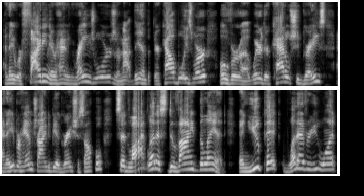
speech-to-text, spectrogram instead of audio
and they were fighting. They were having range wars, or not them, but their cowboys were over uh, where their cattle should graze. And Abraham, trying to be a gracious uncle, said, Lot, let us divide the land and you pick whatever you want.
